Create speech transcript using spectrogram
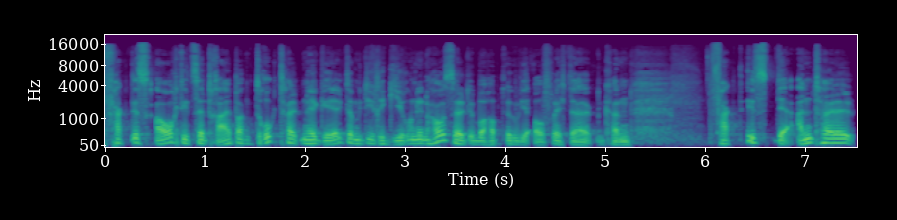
Fakt ist auch, die Zentralbank druckt halt mehr Geld, damit die Regierung den Haushalt überhaupt irgendwie aufrechterhalten kann. Fakt ist, der Anteil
